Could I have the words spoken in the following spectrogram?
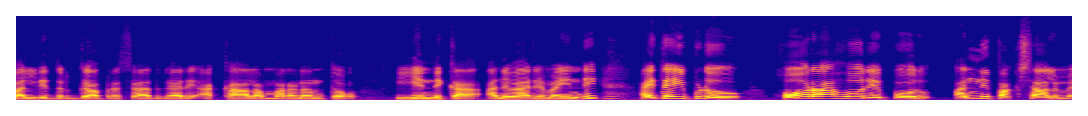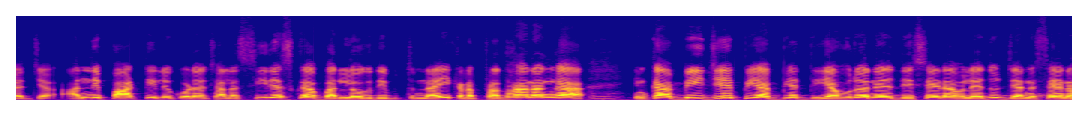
బల్లి దుర్గాప్రసాద్ గారి అకాల మరణంతో ఈ ఎన్నిక అనివార్యమైంది. అయితే ఇప్పుడు హోరాహోరీ పోరు అన్ని పక్షాల మధ్య. అన్ని పార్టీలు కూడా చాలా సీరియస్గా బరిలోకి దిగుతున్నాయి. ఇక్కడ ప్రధానంగా ఇంకా బీజేపీ అభ్యర్థి ఎవరు అనేది డిసైడ్ అవ్వలేదు. జనసేన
